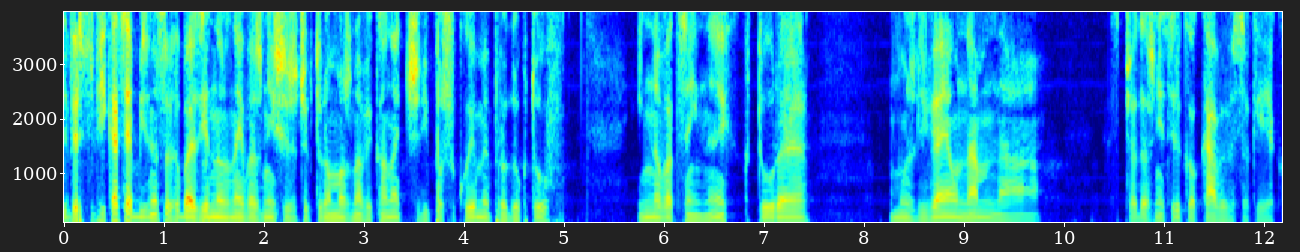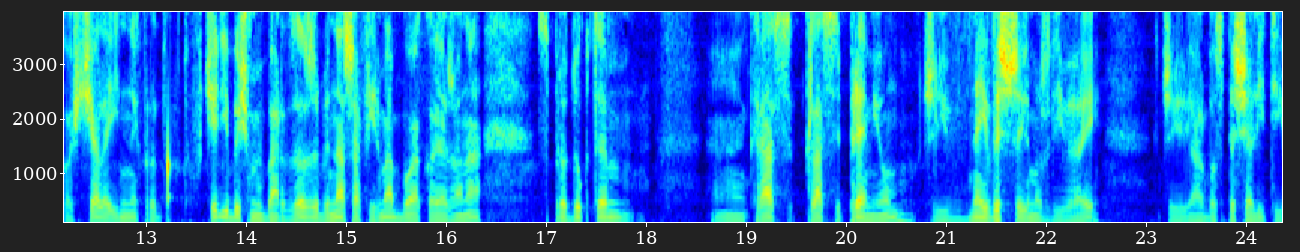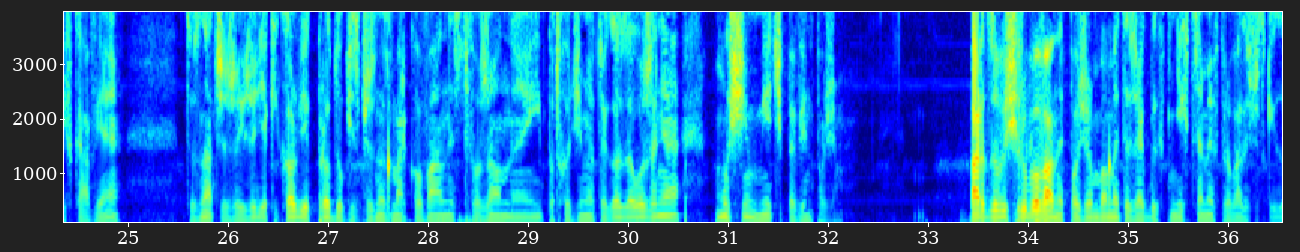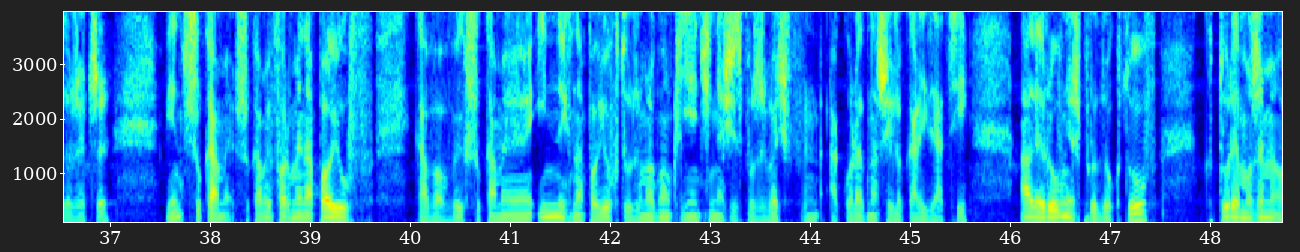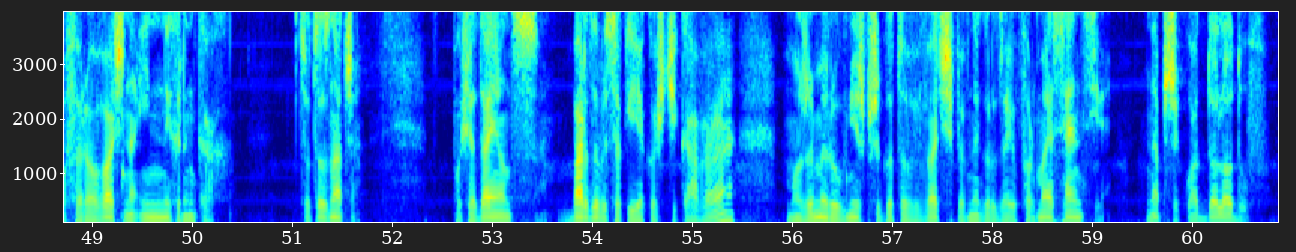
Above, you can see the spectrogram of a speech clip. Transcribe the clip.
Dywersyfikacja biznesu chyba jest jedną z najważniejszych rzeczy, którą można wykonać, czyli poszukujemy produktów innowacyjnych, które umożliwiają nam na sprzedaż nie tylko kawy wysokiej jakości, ale innych produktów. Chcielibyśmy bardzo, żeby nasza firma była kojarzona z produktem e, klas, klasy premium, czyli w najwyższej możliwej, czyli albo speciality w kawie. To znaczy, że jeżeli jakikolwiek produkt jest przez nas markowany, stworzony i podchodzimy do tego założenia, musi mieć pewien poziom bardzo wyśrubowany poziom, bo my też jakby nie chcemy wprowadzać wszystkiego rzeczy, więc szukamy. Szukamy formy napojów kawowych, szukamy innych napojów, którzy mogą klienci nasi spożywać w akurat naszej lokalizacji, ale również produktów, które możemy oferować na innych rynkach. Co to oznacza? Posiadając bardzo wysokiej jakości kawę, możemy również przygotowywać pewnego rodzaju formę esencję, na przykład do lodów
